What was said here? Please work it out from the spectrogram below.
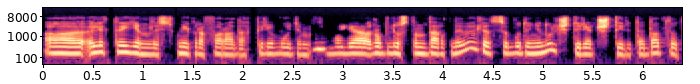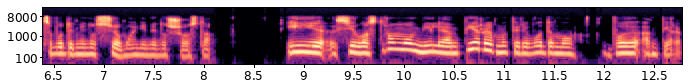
А, Електроємність в мікрофарадах переводимо. бо Я роблю стандартний вигляд, це буде не 0,4, а 4, тоді це- буде мінус 7, а не мінус 6. І сила струму міліампери ми переводимо в ампери.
